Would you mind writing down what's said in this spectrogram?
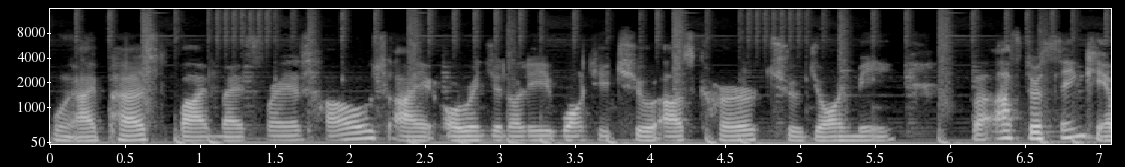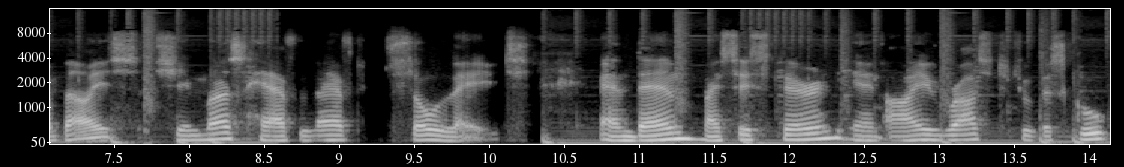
when I passed by my friend's house, I originally wanted to ask her to join me, but after thinking about it, she must have left so late. And then my sister and I rushed to the school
